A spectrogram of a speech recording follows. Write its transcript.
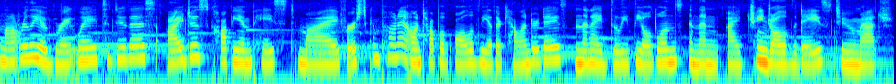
not really a great way to do this. I just copy and paste my first component on top of all of the other calendar days, and then I delete the old ones, and then I change all of the days to match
